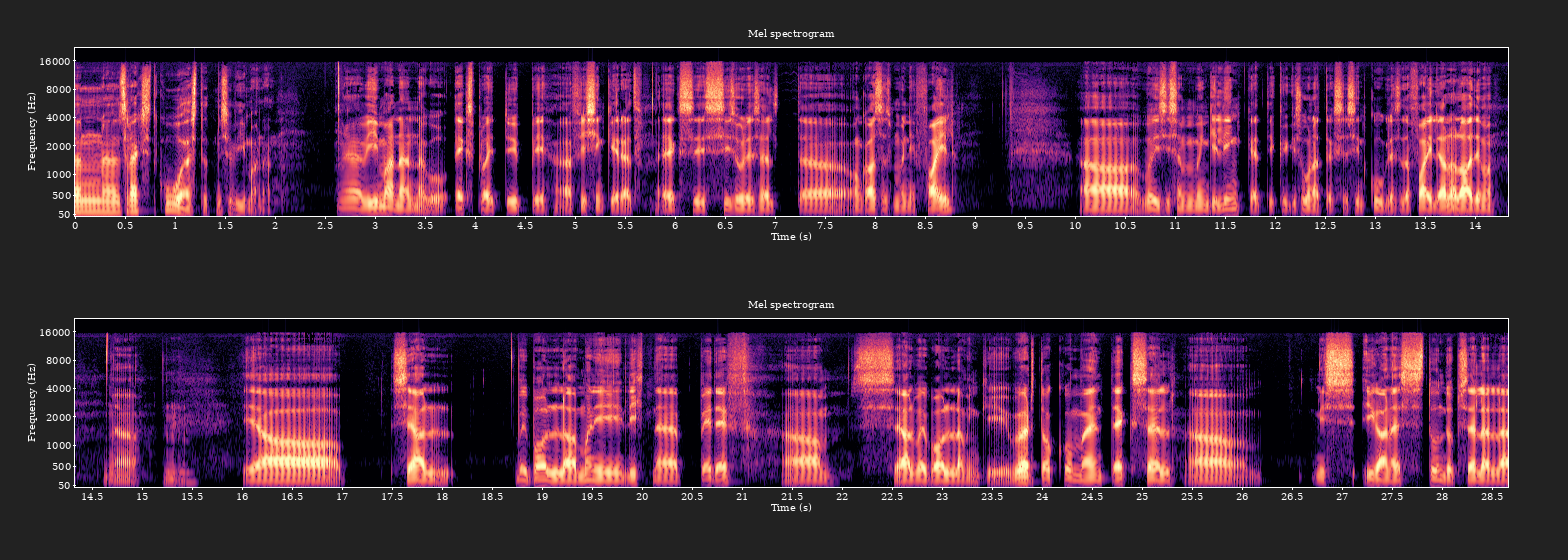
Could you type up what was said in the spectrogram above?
on, sa rääkisid kuuest, et mis see viimane on? Äh, viimane on nagu exploit tüüpi äh, phishing kirjad, ehk siis sisuliselt on kaasas mõni fail või siis on mingi link, et ikkagi suunatakse sind Google'i seda faili alla laadima. Mm -hmm. ja seal võib olla mõni lihtne PDF, seal võib olla mingi Word dokument, Excel, äh, mis iganes tundub sellele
